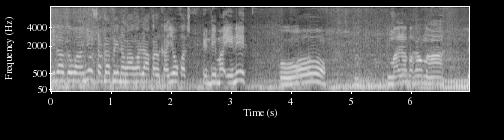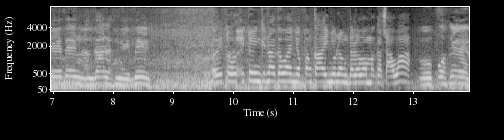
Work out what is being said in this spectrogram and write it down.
ginagawa nyo sa gabi nangangalakal kayo kasi hindi mainit. Oo. Oo. Malabas ako mga 7 hanggang alas 9. Oh, ito, ito yung ginagawa nyo, pangkain nyo lang dalawang mag-asawa. Opo, sir.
